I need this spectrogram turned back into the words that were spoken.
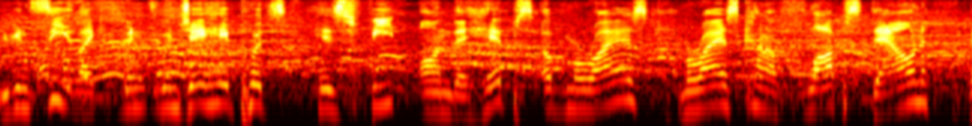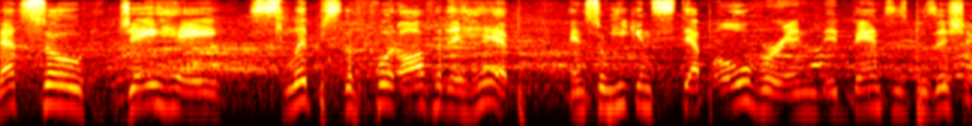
You can see, like, when, when Jay puts his feet on the hips of Moraes, Moraes kind of flops down. That's so Jay slips the foot off of the hip, and so he can step over and advance his position.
